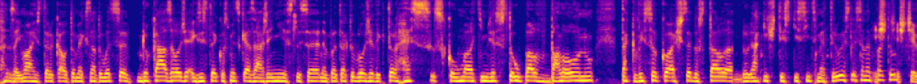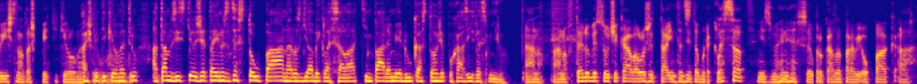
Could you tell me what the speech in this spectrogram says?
zajímavá historka o tom, jak se na to vůbec dokázalo, že existuje kosmické záření, jestli se nepletu, jak to bylo, že Viktor Hess zkoumal tím, že stoupal v balónu tak vysoko, až se dostal do nějakých 4000 metrů, jestli se nepletu. Ještě, ještě víc, snad až 5 kilometrů. Až 5 no. kilometrů. A tam zjistil, že ta ionizace stoupá na rozdíl, aby klesala. Tím pádem je důkaz toho, že pochází z vesmíru. Ano, ano. V té době se očekávalo, že ta intenzita bude klesat, nicméně se prokázal pravý opak a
